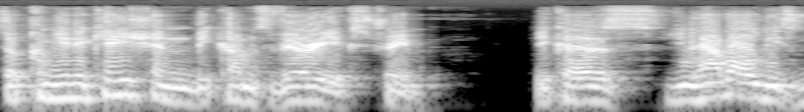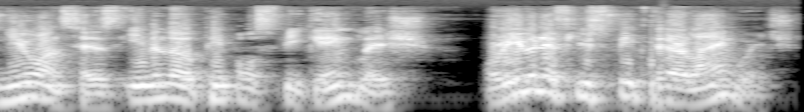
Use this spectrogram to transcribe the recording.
So communication becomes very extreme because you have all these nuances, even though people speak English, or even if you speak their language,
